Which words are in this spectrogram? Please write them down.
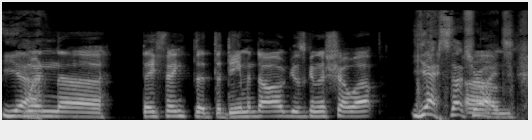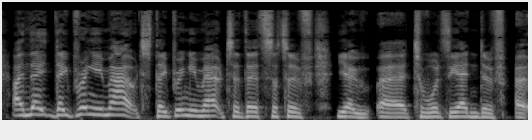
yeah. when uh they think that the demon dog is going to show up Yes, that's um, right. And they, they bring him out. They bring him out to the sort of, you know, uh, towards the end of, uh,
